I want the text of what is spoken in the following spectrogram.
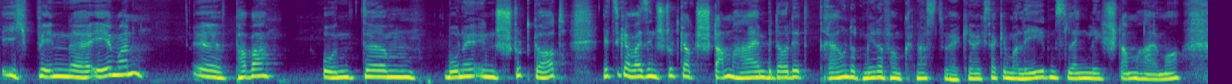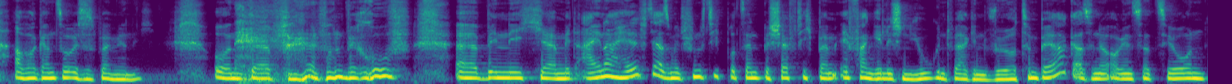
ich bin äh, Ehemann, äh, Papa und ähm, wohne in Stuttgart. Witzigerweise in Stuttgart Stammheim bedeutet 300 Meter vom Knast weg. Ja, ich sage immer lebenslänglich Stammheimer, aber ganz so ist es bei mir nicht. Und äh, von Beruf äh, bin ich äh, mit einer Hälfte, also mit 50 Prozent beschäftigt beim Evangelischen Jugendwerk in Württemberg, also eine Organisation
